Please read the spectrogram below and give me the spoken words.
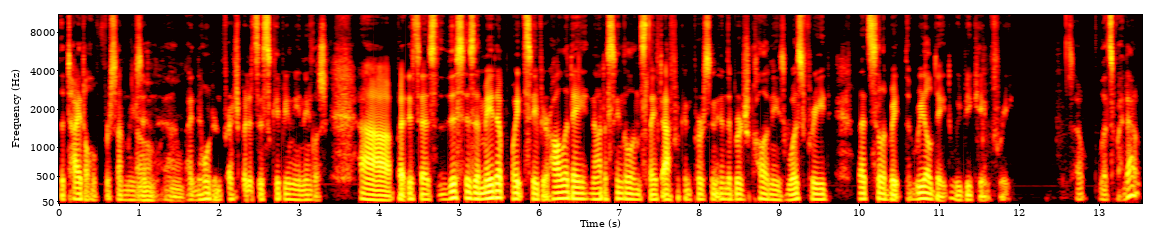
the title for some reason. Oh, Uh, oh. I know it in French, but it's escaping me in English. Uh, but it says, This is a made up white savior holiday. Not a single enslaved African person in the British colonies was freed. Let's celebrate the real date we became free. So let's find out.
